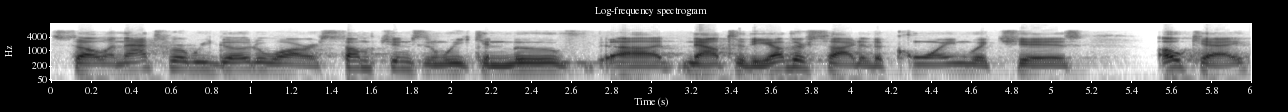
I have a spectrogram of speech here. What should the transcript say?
So, and that's where we go to our assumptions, and we can move uh, now to the other side of the coin, which is okay.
